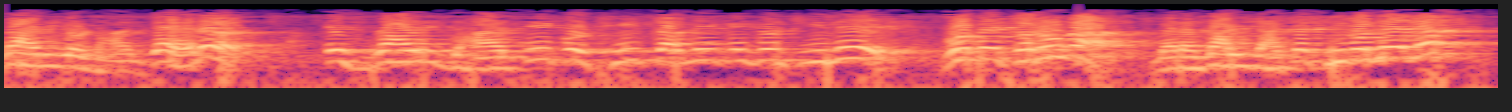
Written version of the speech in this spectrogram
ظاہری جو ڈھانچہ ہے نا، اس ظاہری ڈھانچے کو ٹھیک کرنے کی جو چیزیں، وہ میں کروں گا، میرا ظاہری ڈھانچہ ٹھیک ہو جائے گا۔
